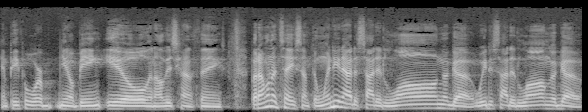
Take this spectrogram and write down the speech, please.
and people were you know being ill and all these kind of things. But i want to tell you something. Wendy and i decided long ago we decided long ago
